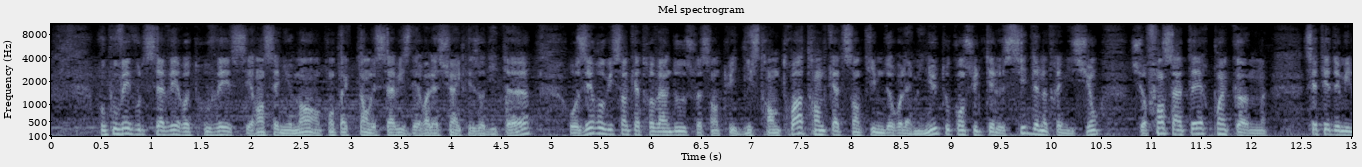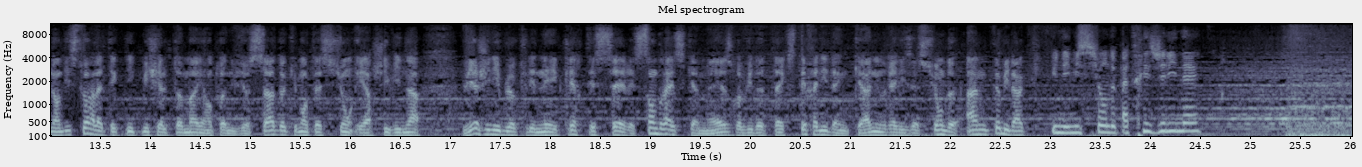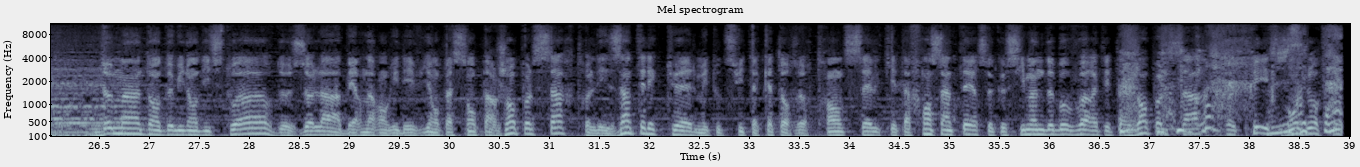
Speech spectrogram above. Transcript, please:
Vous pouvez, vous le savez, retrouver ces renseignements en contactant le service des relations avec les auditeurs au 0892 68 10 33, 34 centimes d'euros la minute ou consulter le site de notre émission sur franceinter.com. C'était 2000 ans d'histoire, la technique Michel Thomas et Antoine Viossa, documentation et archivina Virginie bloch Claire Tesser et Sandra Escamez, revue de texte Stéphanie Duncan, une réalisation de Anne Kobilac. Une émission de Patrice Gélinet. Demain, dans 2000 ans d'histoire, de Zola à Bernard-Henri Lévy en passant par Jean-Paul Sartre, les intellectuels, mais tout de suite à 14h30, celle qui est à France Inter, ce que Simone de Beauvoir était à Jean-Paul Sartre. Chris, bonjour Chris.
